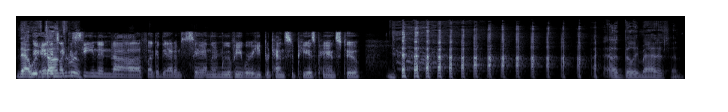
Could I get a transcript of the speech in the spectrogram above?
now we've It- gone it's like through. the scene in uh, fucking the Adam Sandler movie where he pretends to pee his pants too. uh, Billy Madison.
